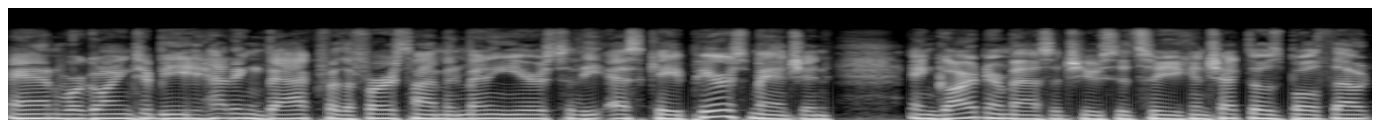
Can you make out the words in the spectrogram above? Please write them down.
and we're going to be heading back for the first time in many years to the SK Pierce Mansion in Gardner, Massachusetts. So you can check those both out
